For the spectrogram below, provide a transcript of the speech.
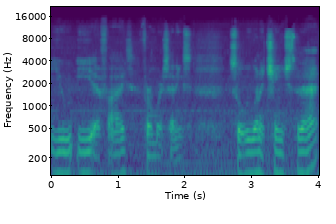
UEFI firmware settings. So we want to change that.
